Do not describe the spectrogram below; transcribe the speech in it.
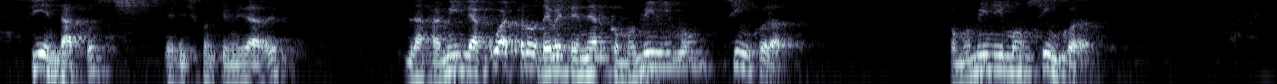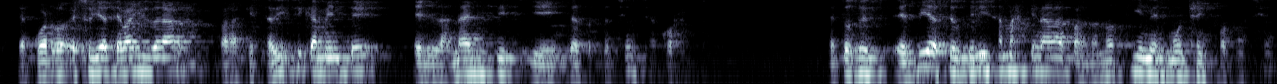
100 eh, datos de discontinuidades, la familia 4 debe tener como mínimo 5 datos. Como mínimo 5 datos. ¿De acuerdo? Eso ya te va a ayudar para que estadísticamente el análisis e interpretación sea correcto. Entonces, el BIA se utiliza más que nada cuando no tienes mucha información.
